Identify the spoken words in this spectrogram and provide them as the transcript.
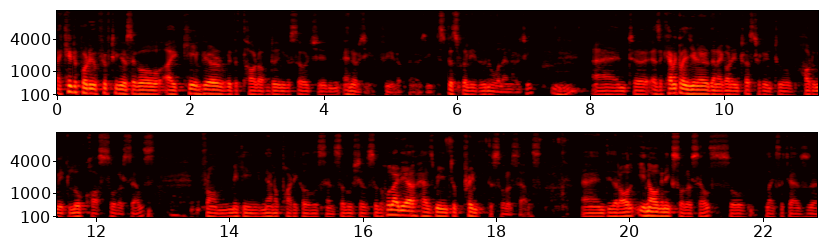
I came to Purdue 15 years ago, I came here with the thought of doing research in energy, field of energy, specifically renewable energy. Mm-hmm. And uh, as a chemical engineer, then I got interested into how to make low-cost solar cells from making nanoparticles and solutions. So the whole idea has been to print the solar cells, and these are all inorganic solar cells. So like such as uh,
